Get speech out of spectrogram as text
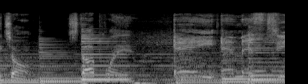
H on. Stop playing. A-M-S-T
